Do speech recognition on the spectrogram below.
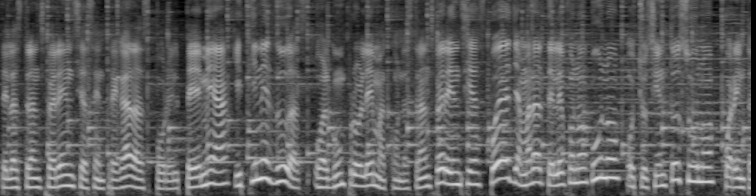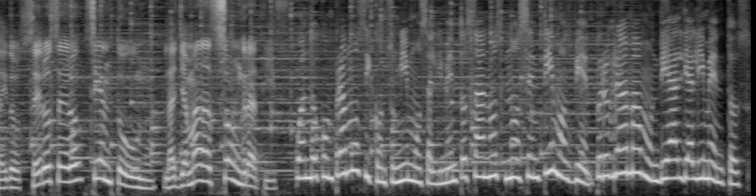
de las transferencias entregadas por el PMA y tienes dudas o algún problema con las transferencias, puedes llamar al teléfono 1-801-4200-101. Las llamadas son gratis. Cuando compramos y consumimos alimentos sanos, nos sentimos bien. Programa Mundial de Alimentos.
